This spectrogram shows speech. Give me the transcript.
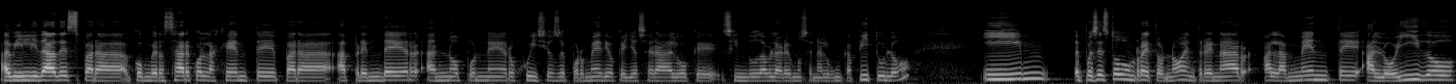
habilidades para conversar con la gente, para aprender a no poner juicios de por medio, que ya será algo que sin duda hablaremos en algún capítulo. Y pues es todo un reto, ¿no? Entrenar a la mente, al oído,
